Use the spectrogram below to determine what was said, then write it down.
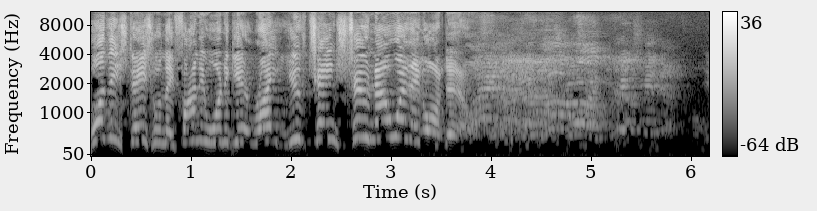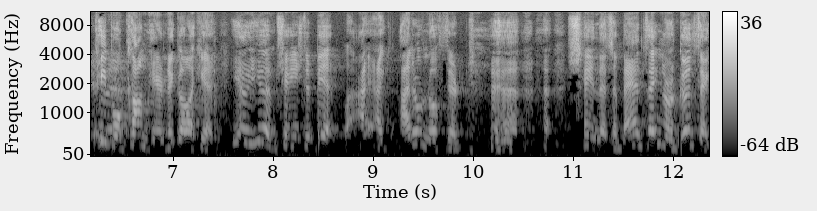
One of these days when they finally want to get right, you've changed too. Now what are they going to do? People come here and they go like, yeah, you know, you haven't changed a bit. I, I, I don't know if they're saying that's a bad thing or a good thing.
